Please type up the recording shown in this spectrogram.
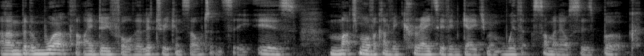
Um, but the work that I do for the literary consultancy is much more of a kind of a creative engagement with someone else's book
